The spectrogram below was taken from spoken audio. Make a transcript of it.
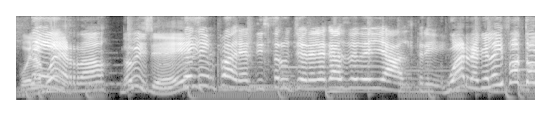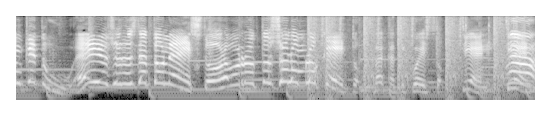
Vuoi la Sì. guerra? Dove sei? Così impari a distruggere le case degli altri. Guarda che l'hai fatto anche tu! E io sono stato onesto, avevo rotto solo un blocchetto. Beccati questo. Tieni, tieni, no, ho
